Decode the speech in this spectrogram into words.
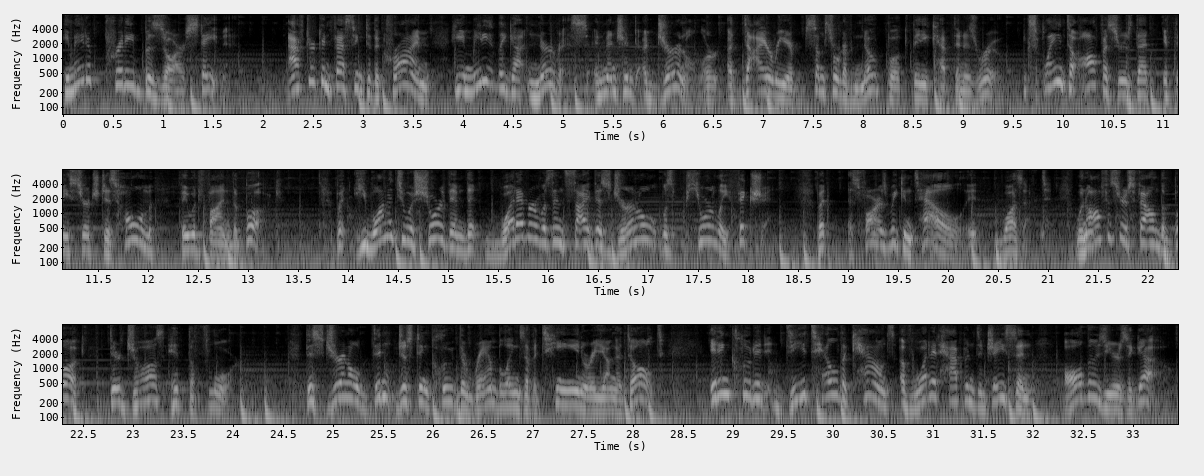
he made a pretty bizarre statement. After confessing to the crime, he immediately got nervous and mentioned a journal or a diary or some sort of notebook that he kept in his room. He explained to officers that if they searched his home, they would find the book. But he wanted to assure them that whatever was inside this journal was purely fiction. But as far as we can tell, it wasn't. When officers found the book, their jaws hit the floor. This journal didn't just include the ramblings of a teen or a young adult, it included detailed accounts of what had happened to Jason all those years ago.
